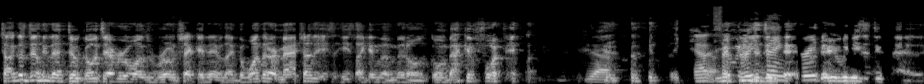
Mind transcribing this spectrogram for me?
Taco's definitely that dude going to everyone's room, checking in. Like the ones that are match other, he's, he's like in the middle, going back and forth. Yeah. yeah, so Maybe three need to do things, three Maybe we need to do that.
